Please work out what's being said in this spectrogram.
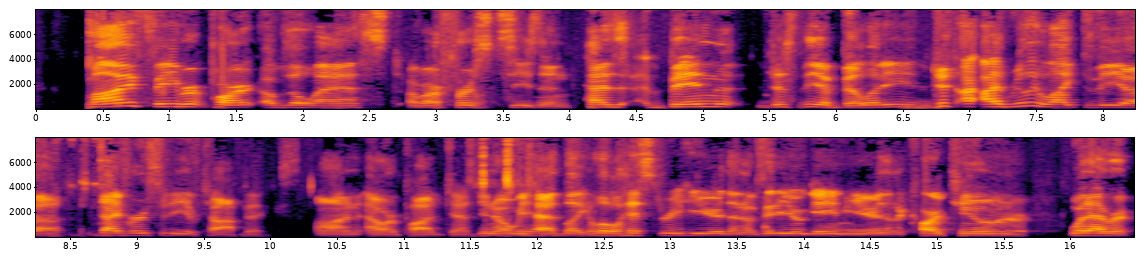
My favorite part of the last of our first season has been just the ability. Just I, I really liked the uh, diversity of topics on our podcast. You know, we had like a little history here, then a video game here, then a cartoon or whatever.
